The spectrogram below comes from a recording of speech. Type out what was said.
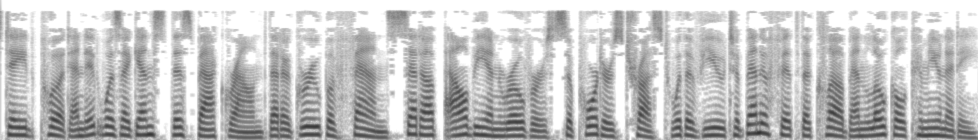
stayed put and it was against this background that a group of fans set up Albion Rovers Supporters Trust with a view to benefit the club and local community.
